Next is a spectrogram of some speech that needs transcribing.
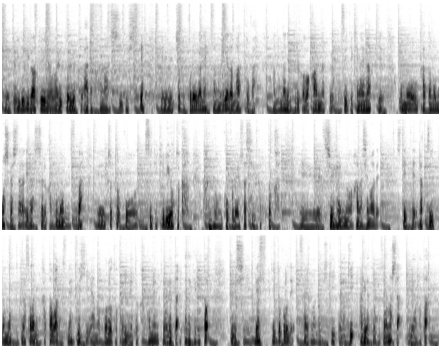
えーと、イレギュラーというよりは割とよくある話でして、えー、ちょっとこれがねあの嫌だなとかあの何言ってるか分かんなくついていけないなって思う方ももしかしたらいらっしゃるかと思うんですが、えー、ちょっとこうついていけるよとか あの心優しい方とか、えー、周辺の話まで聞けてラッキーって思ってくださる方はですね是非フォローとかいいねとかコメントやレターいただけると嬉しいです。というところで最後までお聴きいただきありがとうございました。ではまた。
